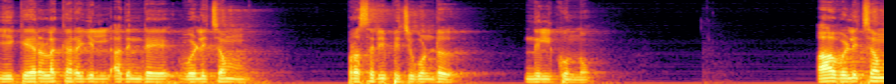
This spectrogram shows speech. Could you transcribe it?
ഈ കേരളക്കരയിൽ അതിന്റെ വെളിച്ചം പ്രസരിപ്പിച്ചുകൊണ്ട് നിൽക്കുന്നു. ആ വെളിച്ചം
